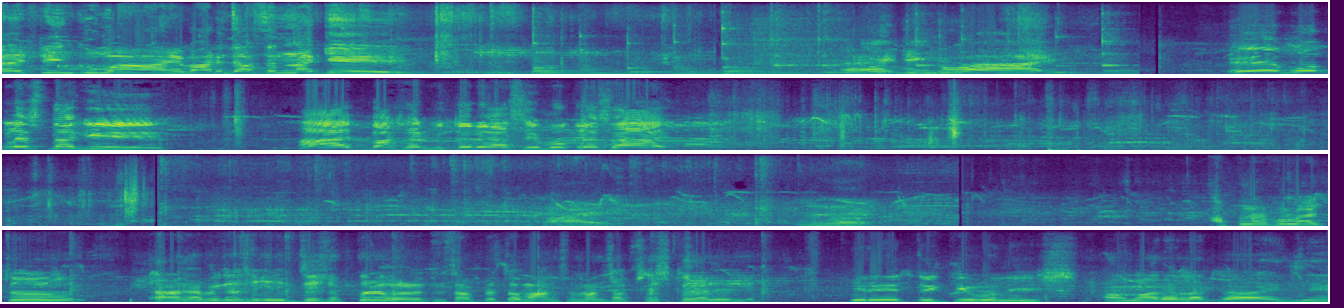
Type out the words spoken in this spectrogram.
এই টিঙ্কু ভাই বাড়িতে আছেন নাকি? এই টিঙ্কু ভাই। এ মোকলেস নাকি? আয় বাসার ভিতরে আছে মোকলেস আয়। ভাই আপনার বলাই তো যেসব করে বেড়াতেছে আপনি তো মান সম্মান সব শেষ করে নিলেন। কিরে তুই কি বলিস? আমার এলাকায় যে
